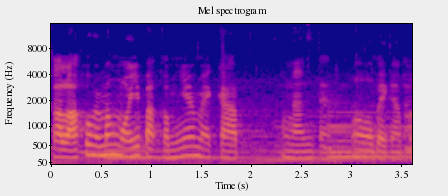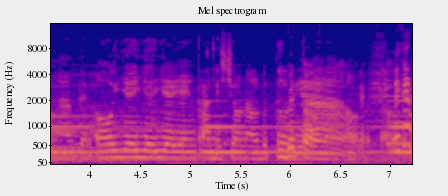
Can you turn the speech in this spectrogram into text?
kalau aku memang maunya pakemnya make up pengantin. Oh, make up pengantin. Oh iya iya iya yang tradisional betul, Betul, ya. Oke. Ini kan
